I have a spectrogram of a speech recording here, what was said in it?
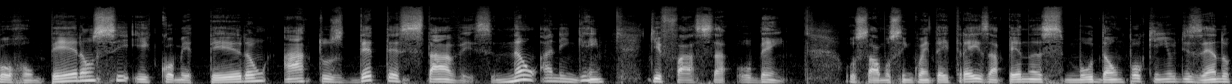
corromperam-se e cometeram atos detestáveis. Não há ninguém que faça o bem. O Salmo 53 apenas muda um pouquinho, dizendo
